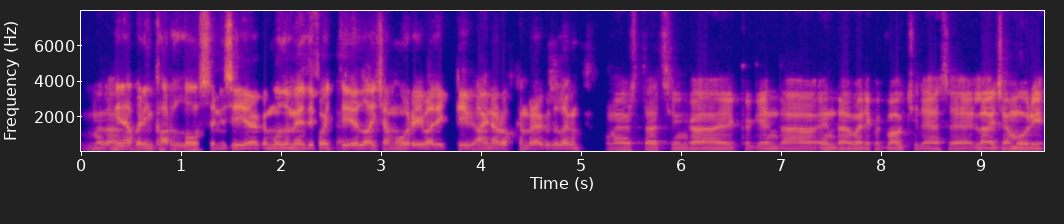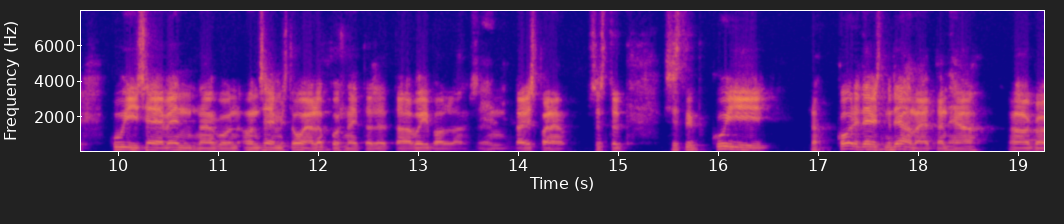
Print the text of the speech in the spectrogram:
Tahan... mina panin Carl Lawsoni siia, aga mulle meeldib Oti ja Elijah Moore'i valik aina rohkem praegu sellega. ma just tahtsin ka ikkagi enda, enda valikut vouch ida jah, see Elijah Moore'i, kui see vend nagu on, see, mis ta hooaja lõpus näitas, et ta võib olla, see on päris põnev, sest et, sest et kui. noh, Corey Davis me teame, et ta on hea, aga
